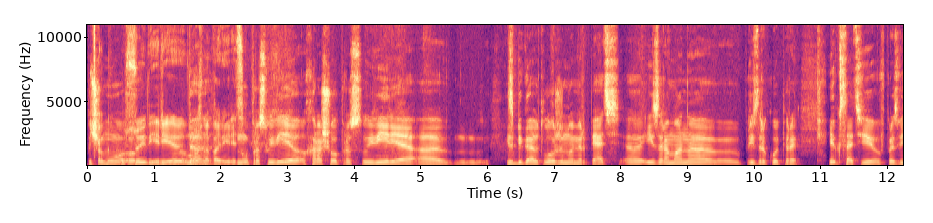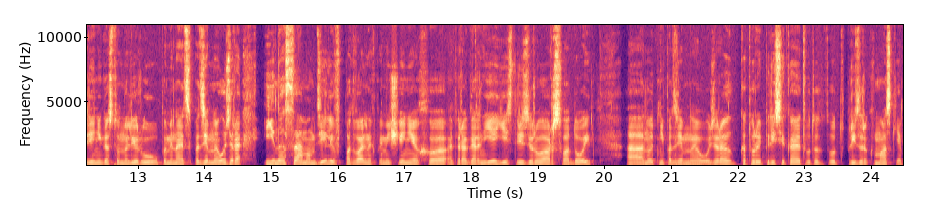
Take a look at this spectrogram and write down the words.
почему... Как суеверие да, можно поверить. Ну, про суеверие хорошо, про суеверие а, избегают ложи номер пять из романа «Призрак оперы». И, кстати, в произведении Гастона Леру упоминается подземное озеро, и на самом деле в подвальных помещениях опера Гарнье есть резервуар с водой, но это не подземное озеро, которое пересекает вот этот вот призрак в маске,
